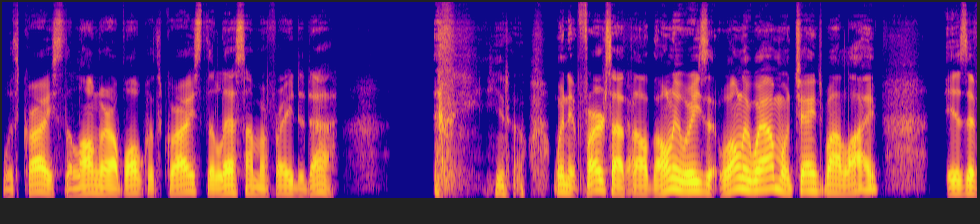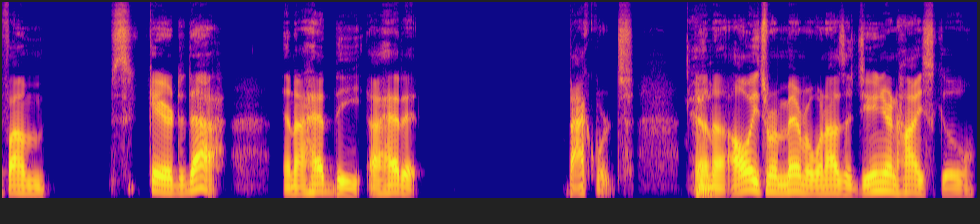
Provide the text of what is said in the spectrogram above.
with Christ. The longer I've walked with Christ, the less I'm afraid to die. you know, when at first I thought the only reason, the only way I'm going to change my life is if I'm scared to die. And I had the, I had it backwards. And uh, I always remember when I was a junior in high school,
